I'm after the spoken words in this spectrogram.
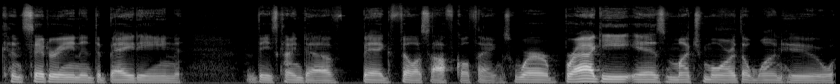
considering and debating these kind of big philosophical things, where Bragi is much more the one who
